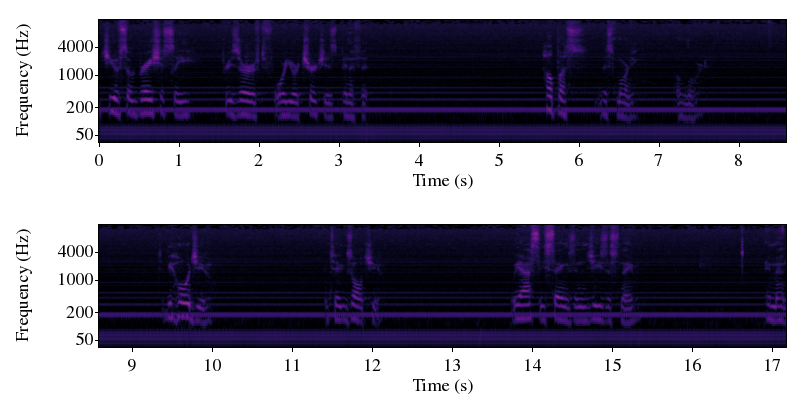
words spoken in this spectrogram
which you have so graciously preserved for your church's benefit. Help us this morning, O oh Lord, to behold you and to exalt you. We ask these things in Jesus' name. Amen.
